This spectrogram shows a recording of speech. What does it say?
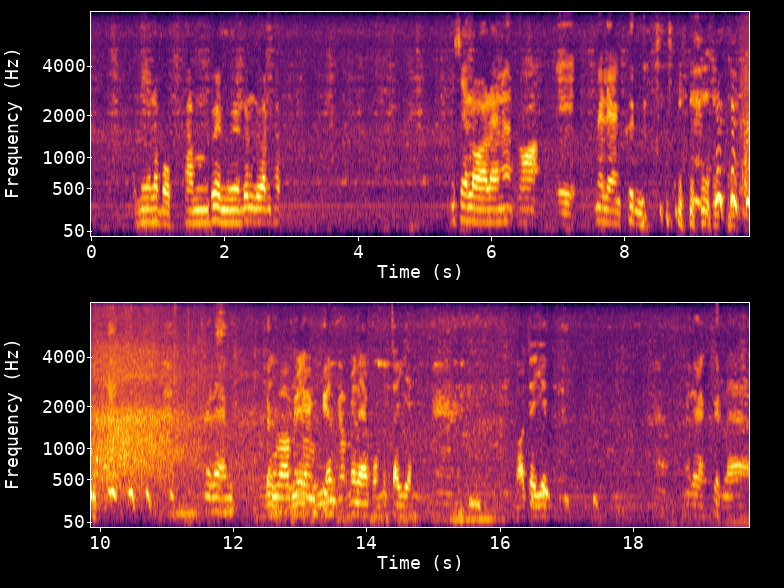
อั นนี้ระบบทำด้วยมือล้วนๆครับ ไม่ใช่รออะไรนะรอเออแม่แรงขึ้น แม่แรงต้องรอแม่แรงขึ้นครับไม่แรงผมใจเย็นเออขอใจเย็นอ่าแม่แรงขึ้นแล้ว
